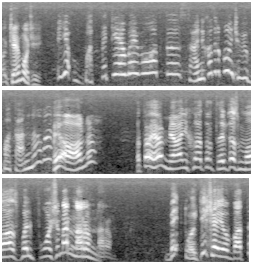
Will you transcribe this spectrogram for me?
ओके मोजी? ये बत्ते टेम है वो सानी खतर कौन छु बतान ना वा ए आन। अता है म्यान खातर मास फल पोषना नरम नरम बे तोय ती खयो बात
